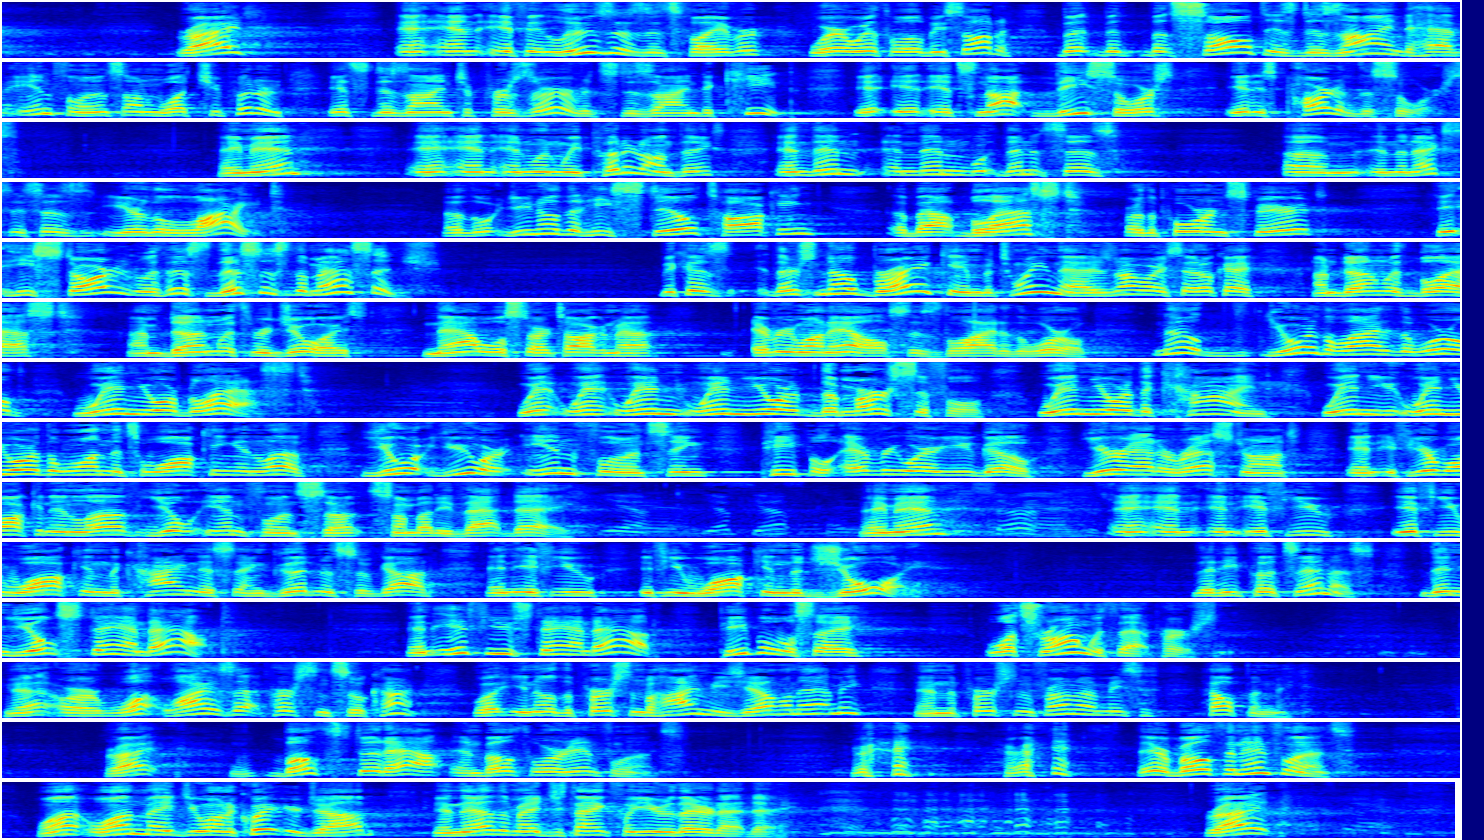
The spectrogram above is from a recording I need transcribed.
Right? And, and, if it loses its flavor, wherewith will it be salted? But, but, but salt is designed to have influence on what you put in. It's designed to preserve. It's designed to keep. It, it, it's not the source. It is part of the source. Amen? And, and, and when we put it on things, and then, and then, then it says, um, in the next, it says, you're the light. Of the, do you know that he's still talking about blessed or the poor in spirit? He, he started with this. This is the message. Because there's no break in between that. There's no way he said, okay, I'm done with blessed. I'm done with rejoice. Now we'll start talking about everyone else is the light of the world. No, you're the light of the world when you're blessed. When, when, when, when you're the merciful, when you're the kind, when, you, when you're the one that's walking in love, you're, you are influencing people everywhere you go. You're at a restaurant, and if you're walking in love, you'll influence somebody that day. Yeah. Yep, yep. Amen? Yes, and, and, and if you if you walk in the kindness and goodness of God, and if you if you walk in the joy that He puts in us, then you'll stand out. And if you stand out, people will say, what's wrong with that person? Yeah, or what, why is that person so kind? Well, you know, the person behind me is yelling at me, and the person in front of me is helping me. Right? Both stood out, and both were an influence. Right? Right? They were both an influence. One, one made you want to quit your job, and the other made you thankful you were there that day. Right?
